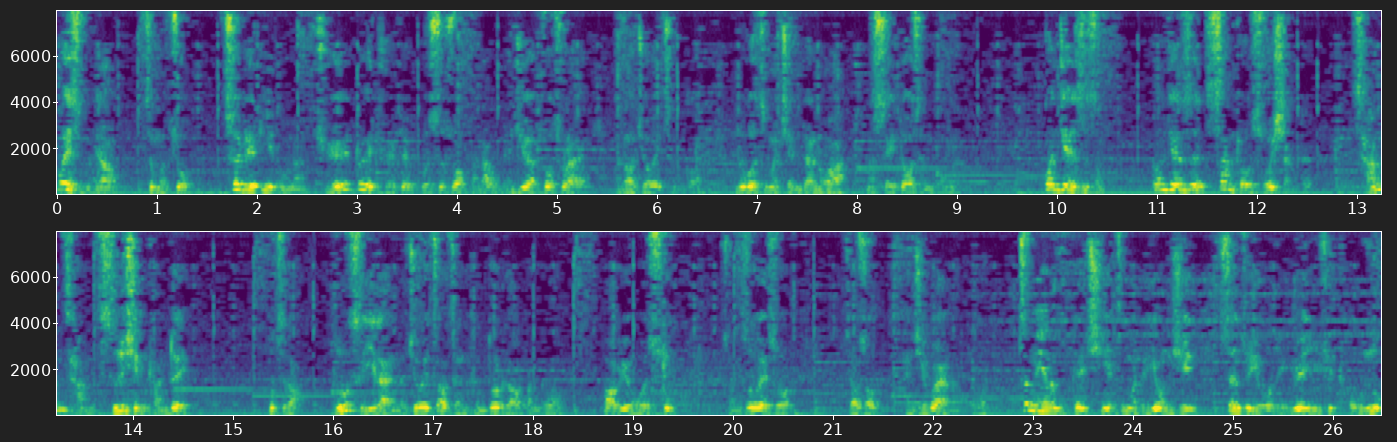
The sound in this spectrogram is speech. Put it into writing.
为什么要这么做？策略地图呢，绝对绝对不是说把它五年计划做出来，然后就会成功。如果这么简单的话，那谁都成功了。关键是什么？关键是上头所想的，常常执行团队不知道。如此一来呢，就会造成很多的老板跟我抱怨或诉苦，总是会说：“教授，很奇怪呢，我这么样子对企业这么的用心，甚至于我得愿意去投入，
